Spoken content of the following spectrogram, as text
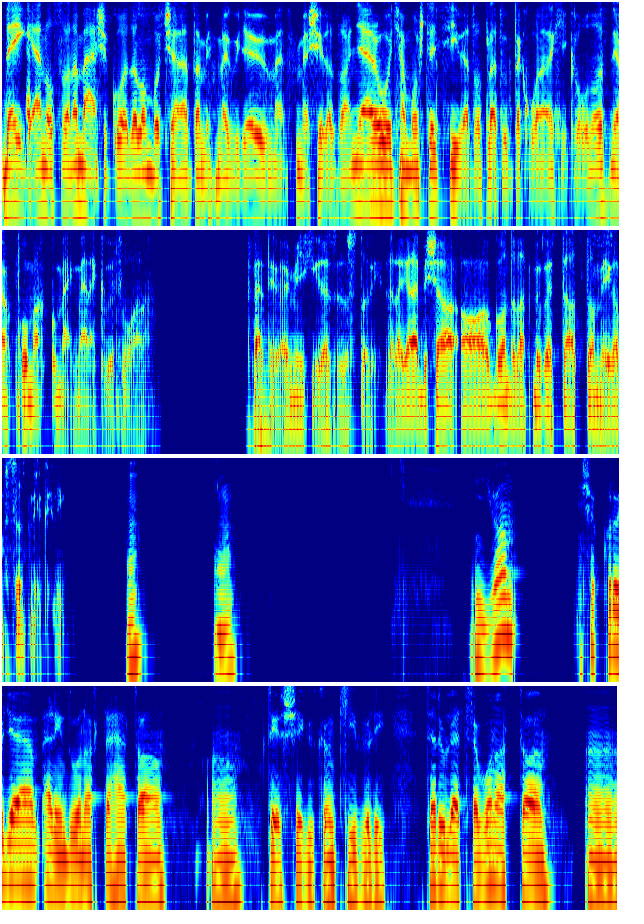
De igen, ott van a másik oldalon, bocsánat, amit meg ugye ő mesél az anyjáról, hogyha most egy szívet ott le tudtak volna neki klónozni, akkor, akkor megmenekült volna. Feltéve, hogy még igaz ez a sztori. De legalábbis a, a gondolat mögötte attól még abszolút működik. Hm? Hm. Így van. És akkor ugye elindulnak tehát a, a térségükön kívüli területre vonattal. Uh,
